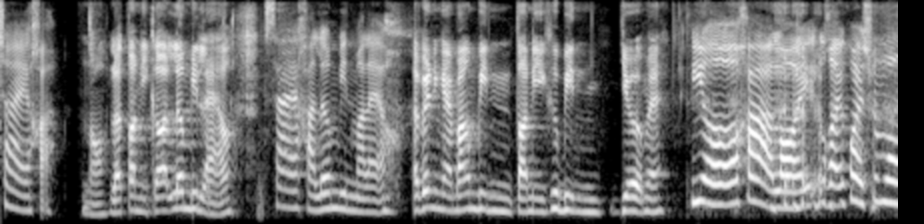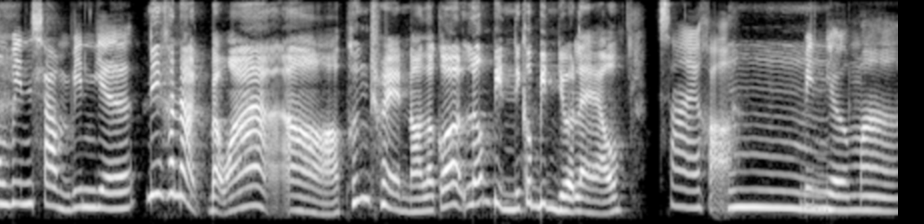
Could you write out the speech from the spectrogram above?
ใช่ค่ะ เนาะแล้วตอนนี้ก็เริ่มบินแล้ว ใช่ค่ะ เริ่มบินมาแล้ว แล้วเป็นยังไงบ้างบินตอนนี้คือบินเยอะไหมเยอะค่ะร้อยร้อยกว่าชั่วโมงบินฉ่ำบินเยอะ นี่ขนาดแบบว่าเอ่อเพิ่งเทรนเนาะแล้วก็เริ่มบินนี่ก็บินเยอะแล้ว ใช่ค่ะอืมบินเยอะมาก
